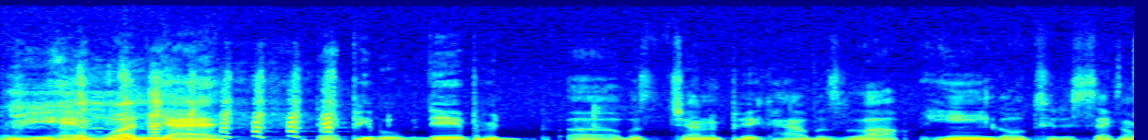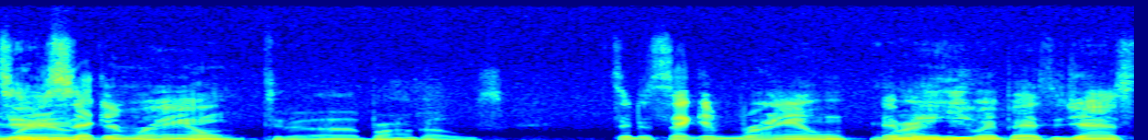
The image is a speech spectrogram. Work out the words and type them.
I mean, you had one guy that people did uh, was trying to pick how was locked. He didn't go to the second To round the second round. to the uh, Broncos. To the second round. That Right. mean he went past the Giants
